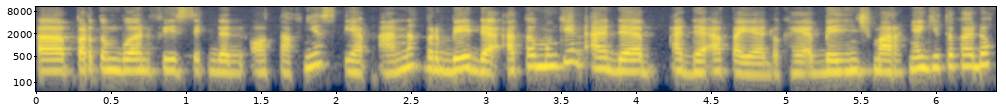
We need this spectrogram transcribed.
uh, pertumbuhan fisik dan otaknya setiap anak berbeda atau mungkin ada ada apa ya dok kayak benchmarknya gitu kak dok?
